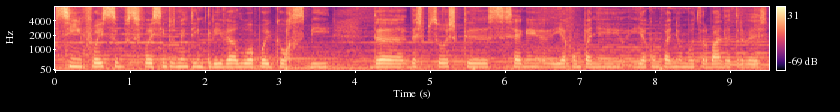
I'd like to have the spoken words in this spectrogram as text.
Sim, foi, foi simplesmente incrível o apoio que eu recebi de, das pessoas que seguem e acompanham, e acompanham o meu trabalho através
